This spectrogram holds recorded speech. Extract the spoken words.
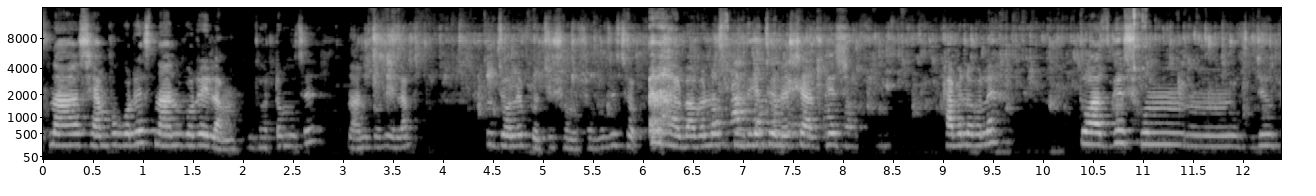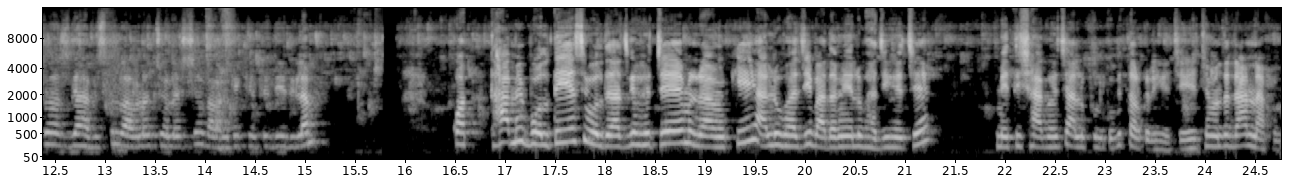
স্নান শ্যাম্পু করে, স্নান করে এলাম, ঘরটা মুছে, স্নান করে এলাম। তো জলের প্রচুর সমস্যা, বুঝেছ? আর বাবা না স্কুল থেকে চলে এসে আজকে খাবে না বলে? তো আজকে শুন যেহেতু আজকে হাবি স্কুল বাবানা চলে এসছে বাবানকে খেতে দিয়ে দিলাম। কথা আমি বলতেই আছি, বলতে আজকে হয়েছে কি? আলু ভাজি, বাদামি আলু ভাজি হয়েছে, মেথি শাক হয়েছে, আলু ফুলকপির তরকারি হয়েছে হচ্ছে আমাদের রান্না এখন।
